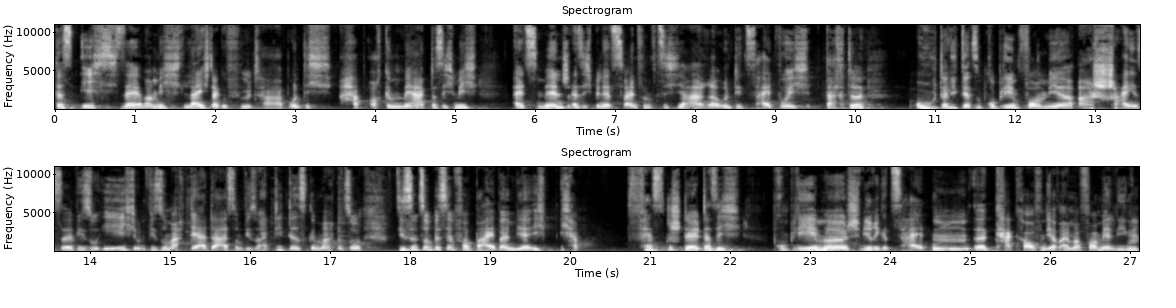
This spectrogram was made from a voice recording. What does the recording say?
dass ich selber mich leichter gefühlt habe. Und ich habe auch gemerkt, dass ich mich als Mensch, also ich bin jetzt 52 Jahre und die Zeit, wo ich dachte, oh, da liegt jetzt ein Problem vor mir, ah, scheiße, wieso ich und wieso macht der das und wieso hat die das gemacht und so, die sind so ein bisschen vorbei bei mir. Ich, ich habe festgestellt, dass ich Probleme, schwierige Zeiten, äh, Kackhaufen, die auf einmal vor mir liegen.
